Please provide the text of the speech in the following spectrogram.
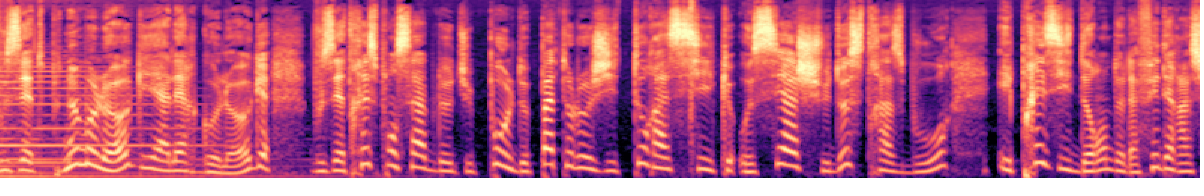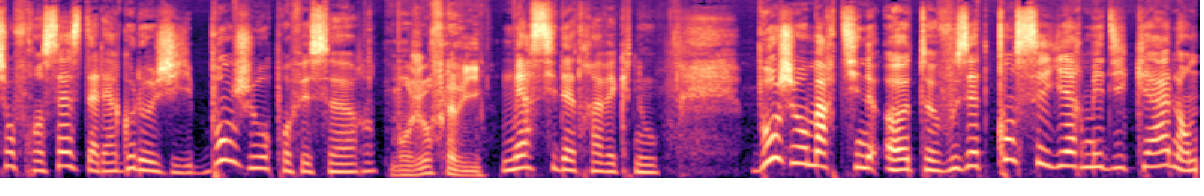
Vous êtes pneumologue et allergologue. Vous êtes responsable du pôle de pathologie thoracique au CHU de Strasbourg et président de la Fédération française d'allergologie. Bonjour, professeur. Bonjour, Flavie. Merci d'être avec nous. Bonjour, Martine Hoth. Vous êtes conseillère médicale en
